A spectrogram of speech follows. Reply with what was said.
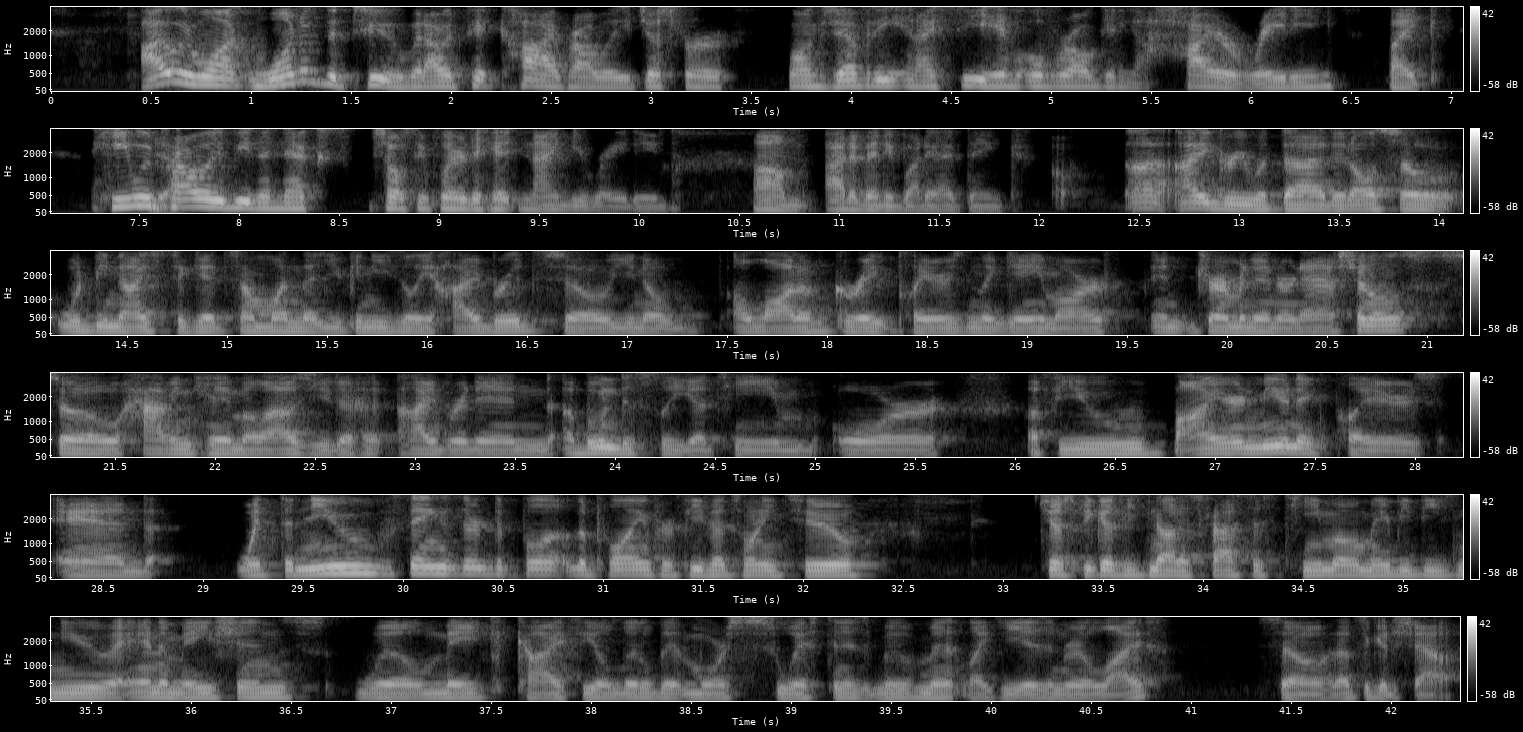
I would want one of the two, but I would pick Kai probably just for longevity. And I see him overall getting a higher rating. Like he would yeah. probably be the next Chelsea player to hit 90 rated um, out of anybody, I think. I agree with that. It also would be nice to get someone that you can easily hybrid. So, you know, a lot of great players in the game are in German internationals. So, having him allows you to hybrid in a Bundesliga team or a few Bayern Munich players. And with the new things they're deploying for FIFA 22, just because he's not as fast as Timo, maybe these new animations will make Kai feel a little bit more swift in his movement, like he is in real life. So that's a good shout.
